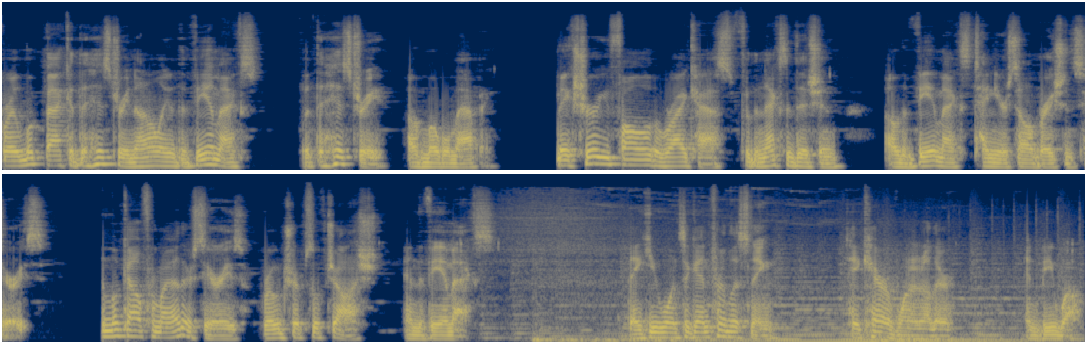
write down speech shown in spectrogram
for a look back at the history not only of the VMX, but the history of mobile mapping. Make sure you follow the RiCAST for the next edition of the VMX 10 year celebration series. And look out for my other series, Road Trips with Josh and the VMX. Thank you once again for listening. Take care of one another and be well.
